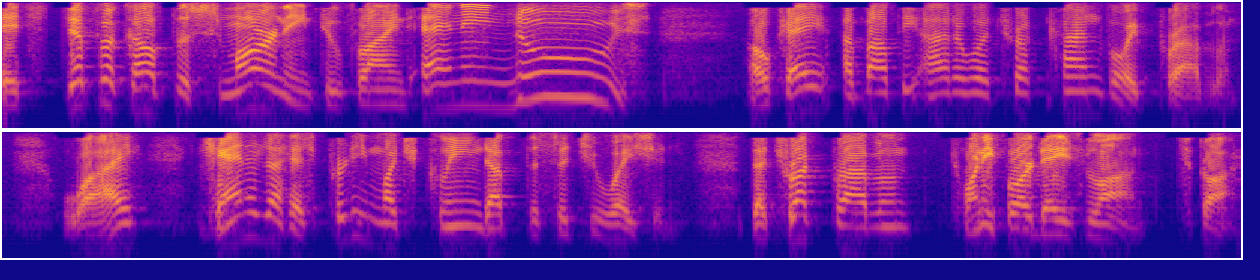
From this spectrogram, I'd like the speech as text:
It's difficult this morning to find any news, okay, about the Ottawa truck convoy problem. Why? Canada has pretty much cleaned up the situation. The truck problem, 24 days long. It's gone.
